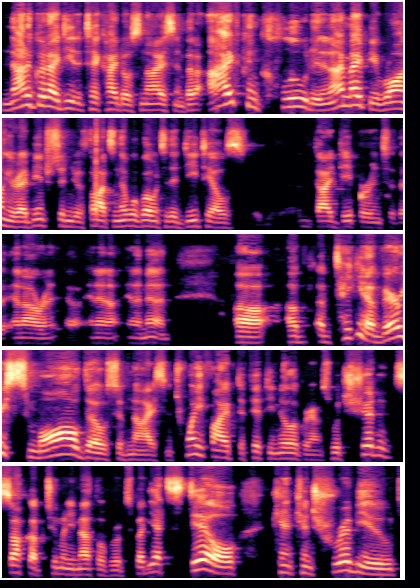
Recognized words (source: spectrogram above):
not a good idea to take high dose niacin. But I've concluded, and I might be wrong here. I'd be interested in your thoughts, and then we'll go into the details, dive deeper into the NR and NMN. Uh, of, of, taking a very small dose of niacin, 25 to 50 milligrams, which shouldn't suck up too many methyl groups, but yet still can contribute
